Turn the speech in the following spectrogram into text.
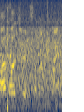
Five on two.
